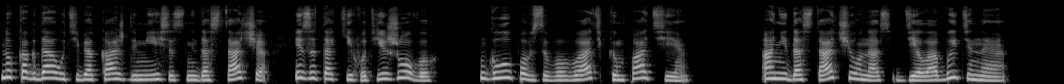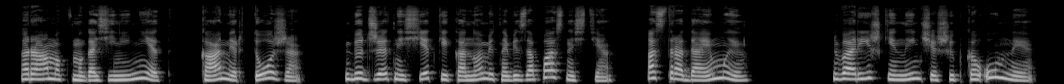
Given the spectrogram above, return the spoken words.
Но когда у тебя каждый месяц недостача из-за таких вот ежовых, глупо взывать к эмпатии. А недостача у нас – дело обыденное. Рамок в магазине нет, камер тоже. Бюджетные сетки экономят на безопасности, а страдаем мы. Воришки нынче шибко умные,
